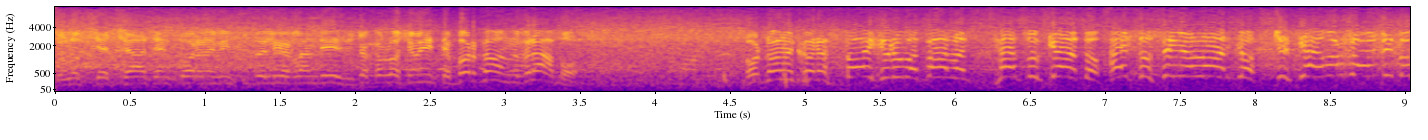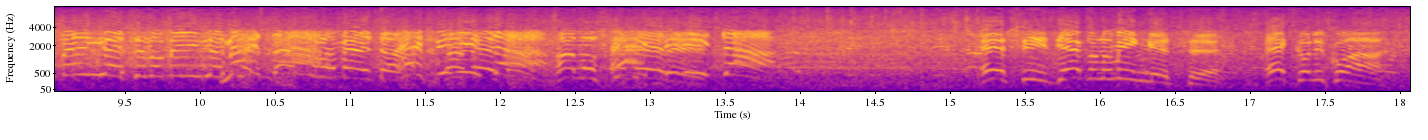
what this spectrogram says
Sono schiacciati ancora nei 22 degli irlandesi, gioca velocemente, Bordon, bravo! Bordon ancora, Stoi che ruba palla, Mazzuccato, è il sostegno a largo, ci siamo Orlandi, Dominguez, Dominguez! Meta! La meta! È finita! meta! Allo È scadere! finita! Eh sì, Diego Dominguez, eccoli qua!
